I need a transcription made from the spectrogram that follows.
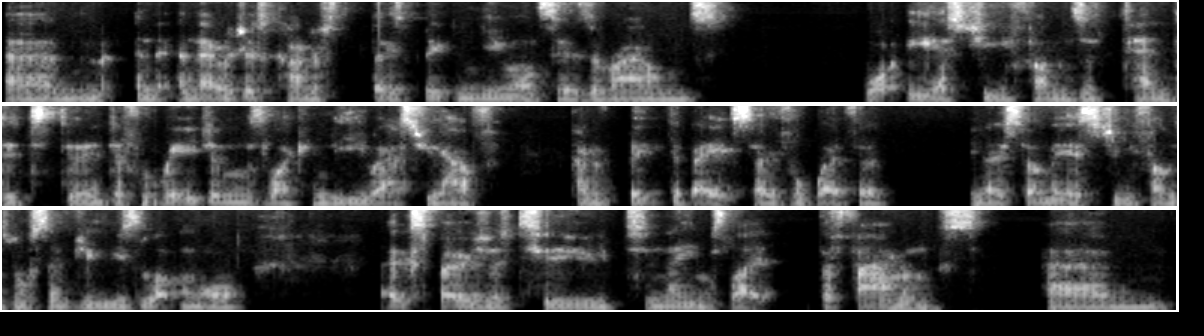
um, and and there were just kind of those big nuances around what ESG funds have tended to do in different regions. Like in the US, you have kind of big debates over whether you know some ESG funds will simply use a lot more exposure to to names like the FANGs um,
